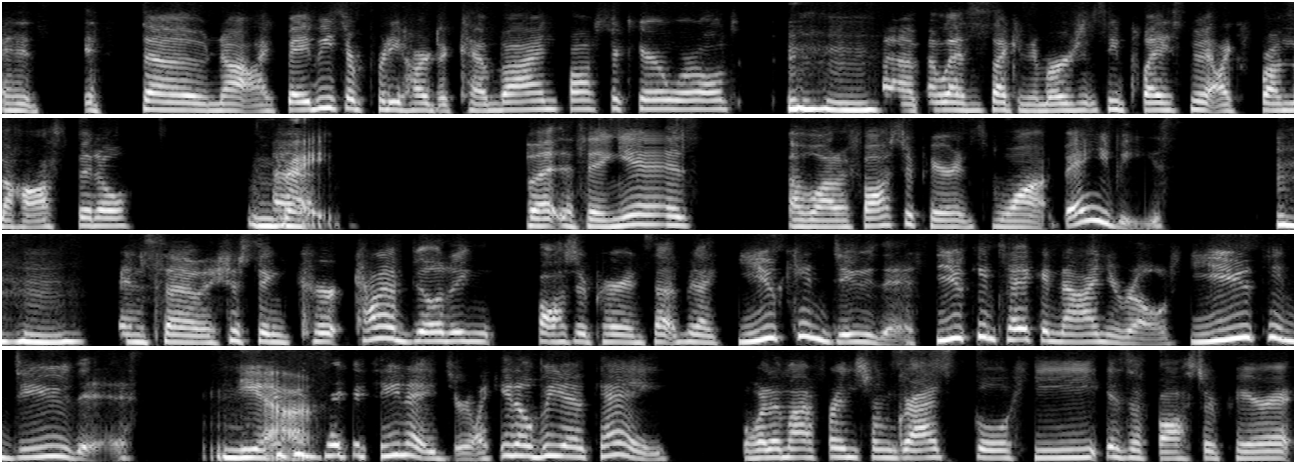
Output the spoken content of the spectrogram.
and it's it's so not. Like babies are pretty hard to come by in foster care world, Mhm. um, unless it's like an emergency placement, like from the hospital. Uh, Right. But the thing is, a lot of foster parents want babies, Mhm. and so it's just incur- kind of building foster parents up, and be like, you can do this. You can take a nine year old. You can do this. Yeah. You can take a teenager. Like it'll be okay. One of my friends from grad school, he is a foster parent,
